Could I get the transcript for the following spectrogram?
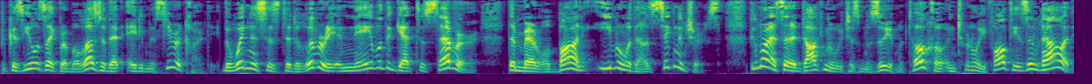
because he was like Rabbi Lezer that Edi Karti. The witnesses to delivery enable the get to sever the marital bond even without signatures. The Gemara said a document which is Mizui Matocho, internally faulty, is invalid,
